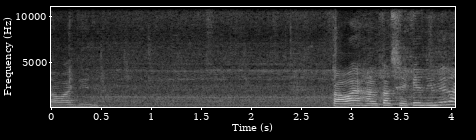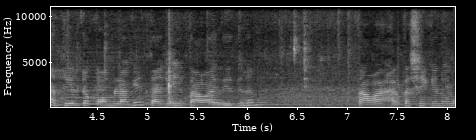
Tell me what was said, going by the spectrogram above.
তাওয়ায় দিয়ে তাওয়ায় হালকা সেঁকে নিলে না তেলটা কম লাগে, তাই জন্য তাওয়ায় দিয়ে দিলাম। তাওয়ায় হালকা সেঁকে নেব।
